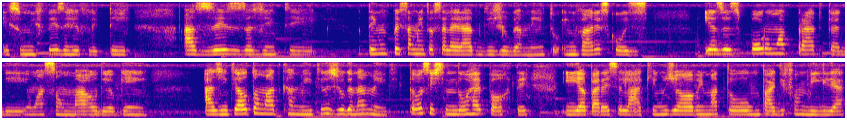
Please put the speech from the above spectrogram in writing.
isso me fez refletir? Às vezes a gente tem um pensamento acelerado de julgamento em várias coisas. E às vezes por uma prática de uma ação mal de alguém, a gente automaticamente o julga na mente. Estou assistindo um repórter e aparece lá que um jovem matou um pai de família.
